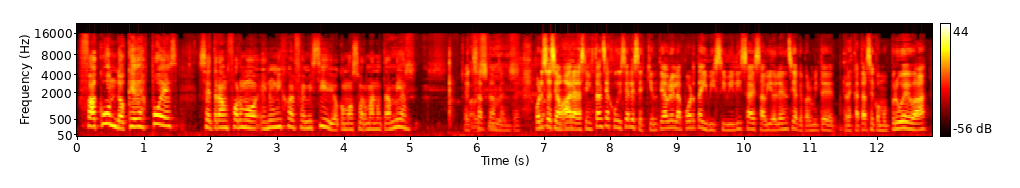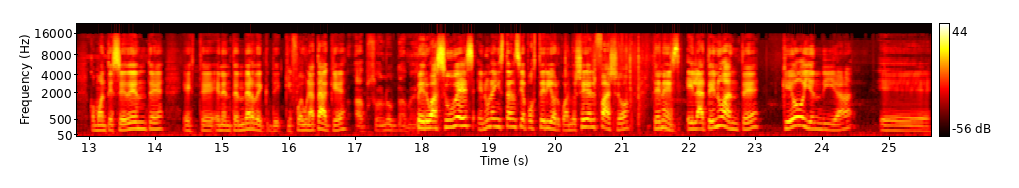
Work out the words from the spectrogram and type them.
Facundo, que después se transformó en un hijo del femicidio, como su hermano también. Exactamente. Por eso decíamos, ahora las instancias judiciales es quien te abre la puerta y visibiliza esa violencia que permite rescatarse como prueba, como antecedente, este, en entender de, que fue un ataque. Absolutamente. Pero a su vez, en una instancia posterior, cuando llega el fallo, tenés el atenuante que hoy en día eh,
